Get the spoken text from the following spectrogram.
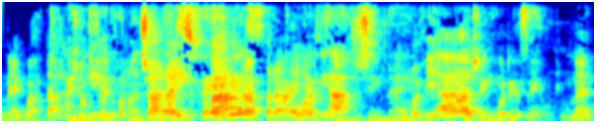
né, guardar Aí dinheiro para ir para a praia? Uma viagem, né? Uma viagem, por exemplo, né?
